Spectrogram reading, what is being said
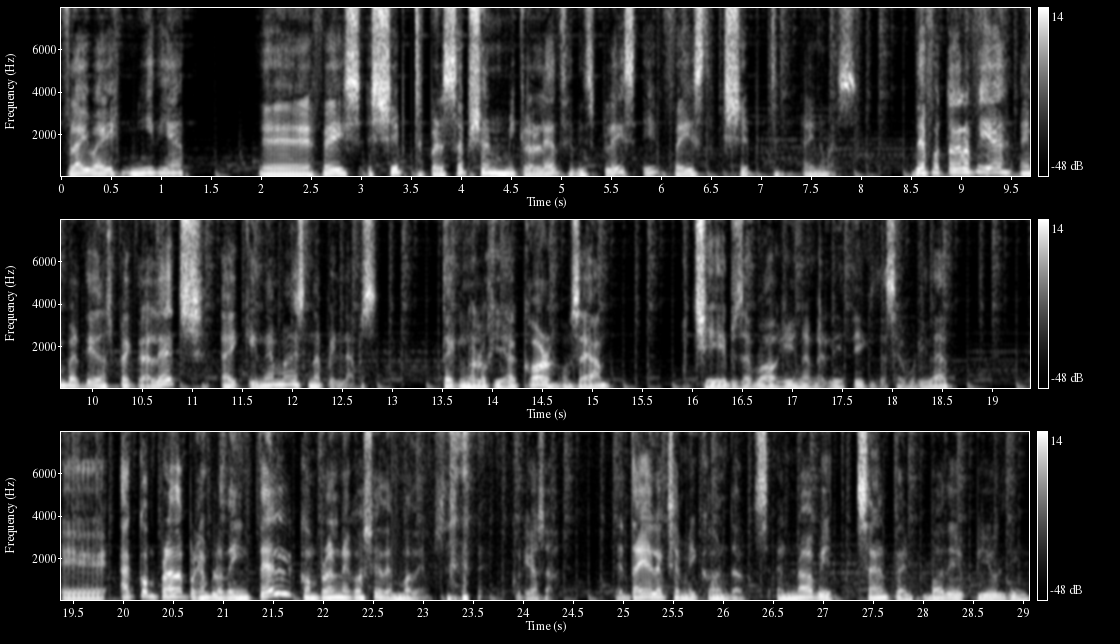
Flyby Media, eh, Face Shift Perception, Micro LED Displays y Face Shift. Ahí nomás. De fotografía, ha invertido en Spectral Edge, iKinema, Snappy Labs. Tecnología Core, o sea, chips, debugging, analytics, de seguridad. Eh, ha comprado, por ejemplo, de Intel, compró el negocio de modems. Curioso. De Dialog Semiconductors, Novit, Sandline, Bodybuilding,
